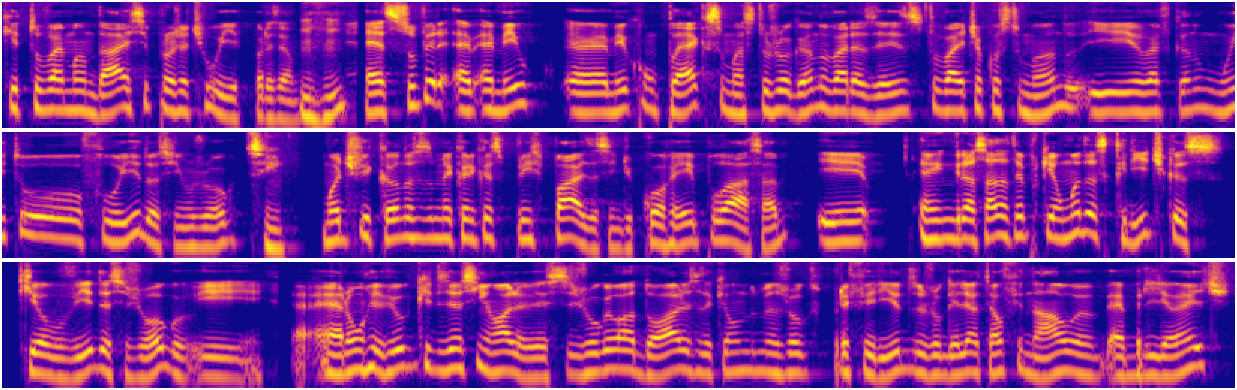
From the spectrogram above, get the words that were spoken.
que tu vai mandar esse projétil ir, por exemplo. Uhum. É super, é, é, meio, é meio complexo, mas tu jogando várias vezes, tu vai te acostumando e vai ficando muito fluido, assim, o jogo. Sim. Modificando essas mecânicas principais, assim, de correr e pular, sabe? E é engraçado até porque uma das críticas que eu vi desse jogo e era um review que dizia assim, olha, esse jogo eu adoro, esse daqui é um dos meus jogos preferidos, eu joguei ele até o final, é, é brilhante,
